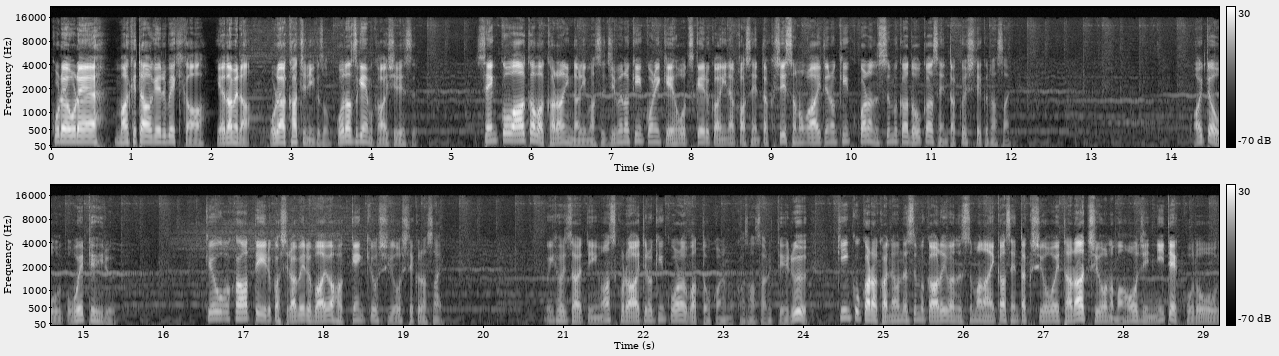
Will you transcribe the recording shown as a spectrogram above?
これ俺、負けてあげるべきか？いやダメだ。俺は勝ちに行くぞ。5奪ゲーム開始です。先行は赤は空になります。自分の金庫に警報をつけるか否か選択し、その後相手の金庫から盗むかどうか選択してください。相手は終えている。慶応がかかっているか調べる場合は発見機を使用してください。表示されています。これは相手の金庫から奪ったお金も加算されている。金庫から金を盗むかあるいは盗まないか選択肢を終えたら中央の魔法陣にて行動を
